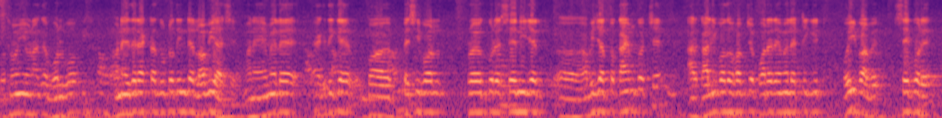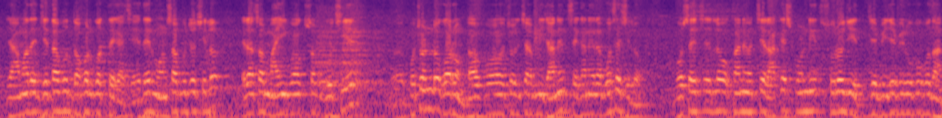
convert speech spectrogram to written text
প্রথমেই ওনাকে বলব মানে এদের একটা দুটো তিনটে লবি আছে। মানে এমএলএ একদিকে বেশি বল প্রয়োগ করে সে নিজের আভিজাত্য কায়েম করছে, আর কালীপদ ভাবছে পরের এমএলএ টিকিট ওই পাবে, সে করে যে আমাদের জেতাবুথ দখল করতে গেছে। এদের মনসা পুজো ছিল, এরা সব মাইক বক্স সব গুছিয়ে প্রচণ্ড গরম, তাও চলছে আপনি জানেন, সেখানে এরা বসেছিল। বসেছিল ওখানে হচ্ছে রাকেশ পণ্ডিত সুরজিৎ যে বিজেপির উপপ্রধান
